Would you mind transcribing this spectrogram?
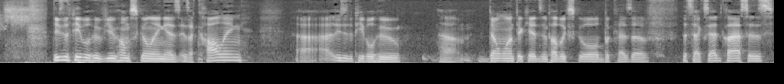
these are the people who view homeschooling as, as a calling. Uh, these are the people who um, don't want their kids in public school because of the sex ed classes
